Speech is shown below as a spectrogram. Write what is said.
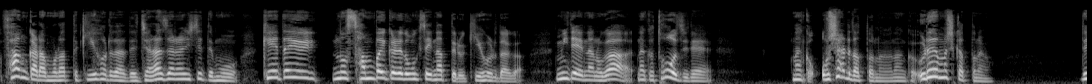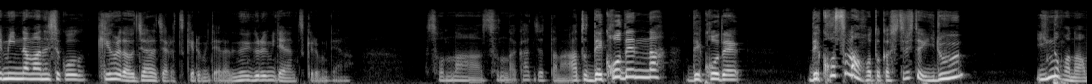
ァンからもらったキーホルダーでジャラジャラにしてても、携帯の3倍くらいの大きさになってるキーホルダーが。みたいなのが、なんか当時ね、なんかおしゃれだったのよ。なんか羨ましかったのよ。で、みんな真似してこう、キーホルダーをジャラジャラつけるみたいな。ぬいぐるみみたいなのつけるみたいな。そんな、そんな感じだったな。あと、デコデンな。デコデン。デコスマホとか知ってる人いる？いんのかな？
